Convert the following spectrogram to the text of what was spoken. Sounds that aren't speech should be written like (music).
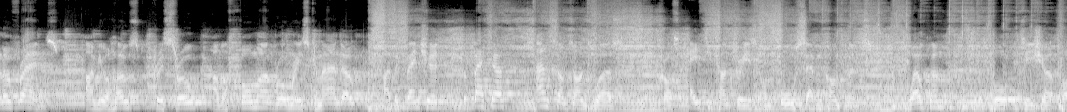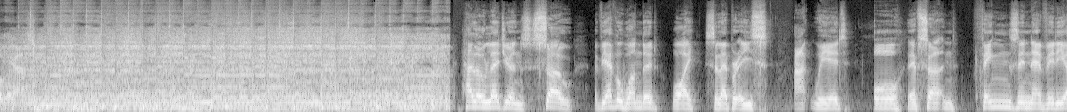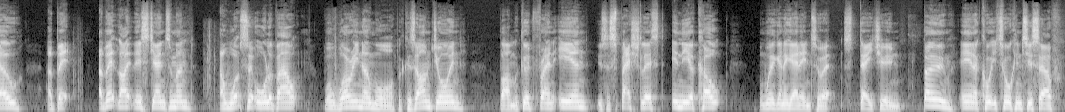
Hello, friends. I'm your host, Chris Thrall. I'm a former Royal Marines commando. I've adventured, for better and sometimes worse, across 80 countries on all seven continents. Welcome to the Bought the T-Shirt podcast. Hello, legends. So, have you ever wondered why celebrities act weird Oh, or they have certain things in their video a bit a bit like this gentleman? And what's it all about? Well, worry no more because I'm joined by my good friend Ian, who's a specialist in the occult, and we're going to get into it. Stay tuned. Boom, Ian, I caught you talking to yourself.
